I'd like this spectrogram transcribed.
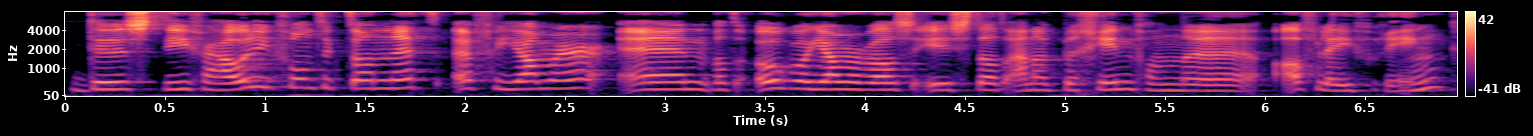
Dus die verhouding vond ik dan net even jammer. En wat ook wel jammer was, is dat aan het begin van de aflevering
